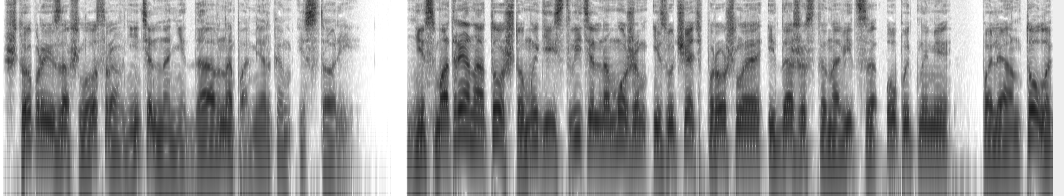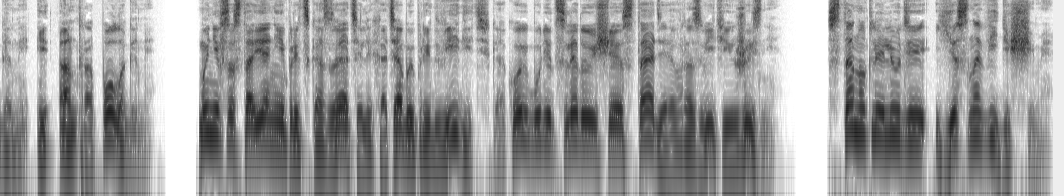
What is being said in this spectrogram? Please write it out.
что произошло сравнительно недавно по меркам истории. Несмотря на то, что мы действительно можем изучать прошлое и даже становиться опытными палеонтологами и антропологами, мы не в состоянии предсказать или хотя бы предвидеть, какой будет следующая стадия в развитии жизни. Станут ли люди ясновидящими?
